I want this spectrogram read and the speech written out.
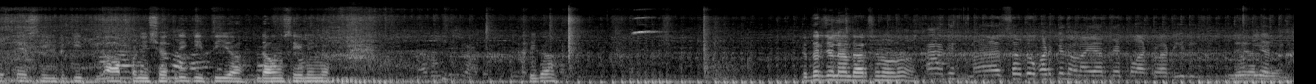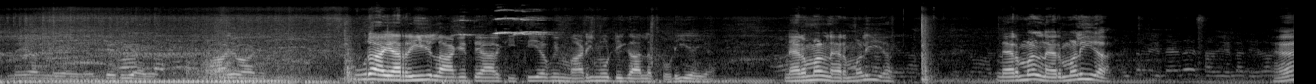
ਉੱਤੇ ਸੀਟ ਕੀਤੀ ਆਪਣੀ ਛਤਰੀ ਕੀਤੀ ਆ ਡਾਊਨ ਸੀਲਿੰਗ ਠੀਕ ਆ? ਕਿੱਧਰ ਚੱਲਾਂ ਦਰਸ਼ਨ ਹੁਣ? ਆ ਕੇ ਮੈਂ ਅਫਸਰ ਤੋਂ ਫੜ ਕੇ ਲਾਉਣਾ ਯਾਰ ਤੇ ਟਮਾਟਰ ਵਾਟੀ ਦੀ। ਲੈ ਆ ਲੈ ਆ ਲੈ ਆ ਛੇਤੀ ਆ ਜਾ ਆ ਜਾਓ ਆ ਜਾਓ। ਪੂਰਾ ਯਾਰ ਰੀਜ ਲਾ ਕੇ ਤਿਆਰ ਕੀਤੀ ਆ ਕੋਈ ਮਾੜੀ ਮੋਟੀ ਗੱਲ ਥੋੜੀ ਆ ਯਾਰ। ਨਰਮਲ ਨਰਮਲ ਹੀ ਆ। ਨਰਮਲ ਨਰਮਲ ਹੀ ਆ। ਹੈ?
